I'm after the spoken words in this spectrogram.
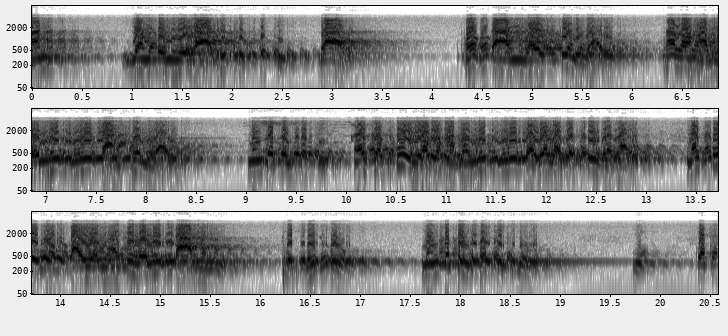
นั้น ยังเป็นเวลาที่ฝึกสติได้ เพราะการเราเคลื่อนไหว ถ้าเราหัดเรู้รู้การเคลื่อนไหว มันก็เป็นสติเราจะพูดเราก็หัดเรู้รู้แต่ว่าเราจะพูดอะไร แล้วพูดออกไปยังไงก็ระลึกตามมันผิดหรือถูกมันก็เป็นสติอยู่ เนี่ย จะท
